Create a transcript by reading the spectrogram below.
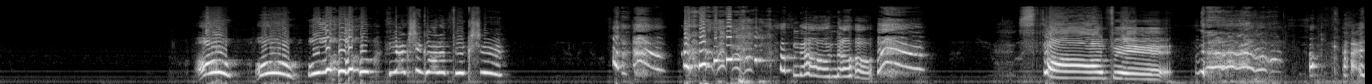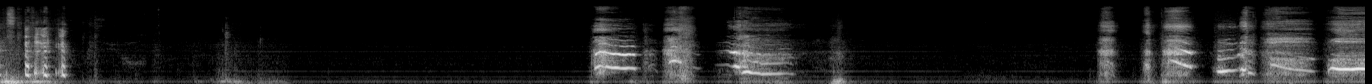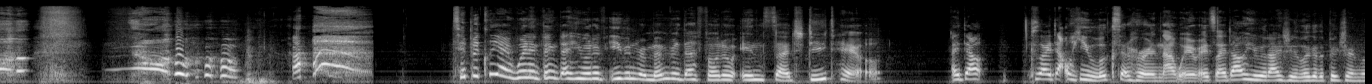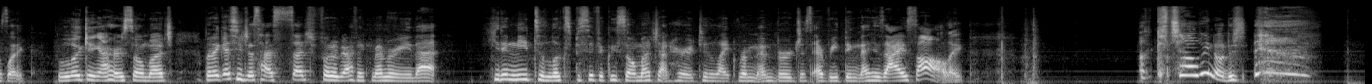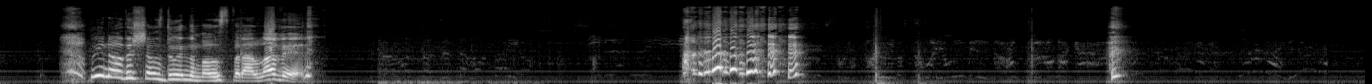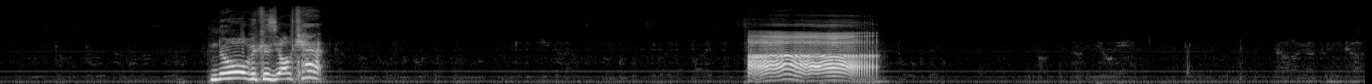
Oh, oh, oh! He actually got a picture. no, no. Stop it. Guys. No. Typically, I wouldn't think that he would have even remembered that photo in such detail. I doubt, because I doubt he looks at her in that way, right? So I doubt he would actually look at the picture and was like looking at her so much. But I guess he just has such photographic memory that he didn't need to look specifically so much at her to like remember just everything that his eyes saw. Like, uh, child, we know this. we know the show's doing the most, but I love it. No, because y'all can't. Ah.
